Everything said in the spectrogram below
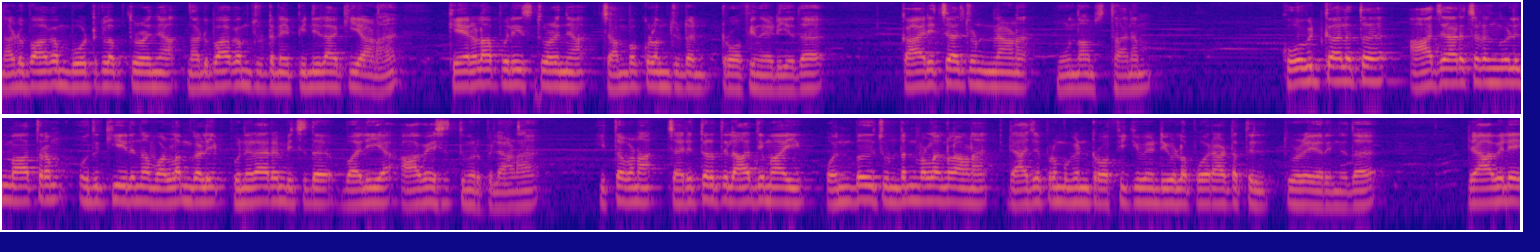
നടുഭാഗം ബോട്ട് ക്ലബ് തുഴഞ്ഞ നടുഭാഗം ചുണ്ടനെ പിന്നിലാക്കിയാണ് കേരള പോലീസ് തുഴഞ്ഞ ചമ്പക്കുളം ചുണ്ടൻ ട്രോഫി നേടിയത്. കാരിച്ചാൽ ചുണ്ടനാണ് മൂന്നാം സ്ഥാനം. കോവിഡ് കാലത്ത് ആചാരച്ചടങ്ങുകളിൽ മാത്രം ഒതുക്കിയിരുന്ന വള്ളംകളി പുനരാരംഭിച്ചത് വലിയ ആവേശത്തിമിർപ്പിലാണ് ഇത്തവണ ചരിത്രത്തിൽ ആദ്യമായി ഒൻപത് ചുണ്ടൻ വള്ളങ്ങളാണ് രാജപ്രമുഖൻ ട്രോഫിക്ക് വേണ്ടിയുള്ള പോരാട്ടത്തിൽ തുഴയെറിഞ്ഞത്. രാവിലെ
